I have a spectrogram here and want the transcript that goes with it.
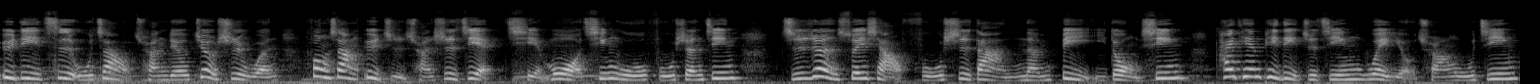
玉帝赐无照，传流旧世文。奉上玉旨传世界，且莫轻无福神经。执任虽小，福事大，能避一动心。开天辟地至今，未有传无经。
